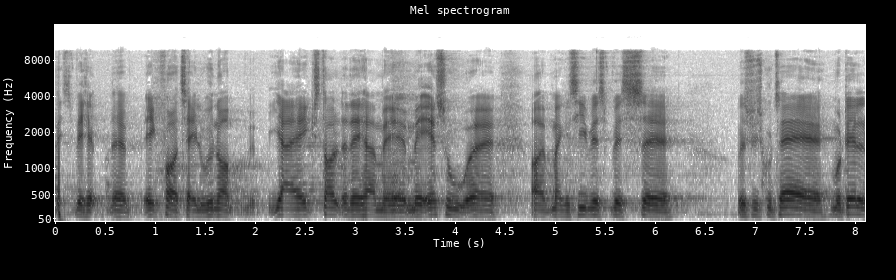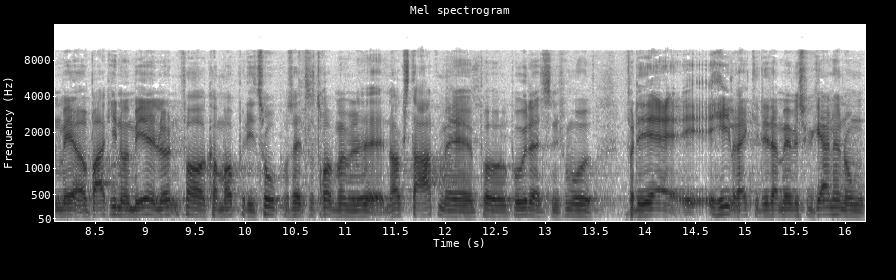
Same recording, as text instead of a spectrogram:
hvis, hvis, øh, ikke for at tale udenom. Jeg er ikke stolt af det her med, med SU, øh, og man kan sige, hvis, hvis, øh, hvis vi skulle tage øh, modellen med og bare give noget mere i løn for at komme op på de 2%, så tror jeg, man vil øh, nok starte med på, på uddannelsesniveauet. For det er øh, helt rigtigt det der med, hvis vi gerne har nogle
